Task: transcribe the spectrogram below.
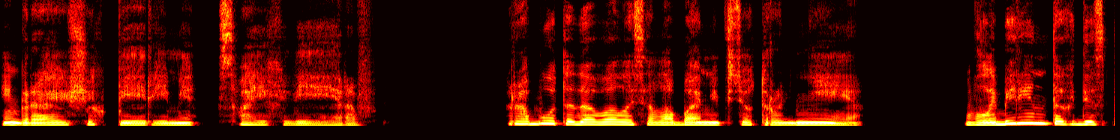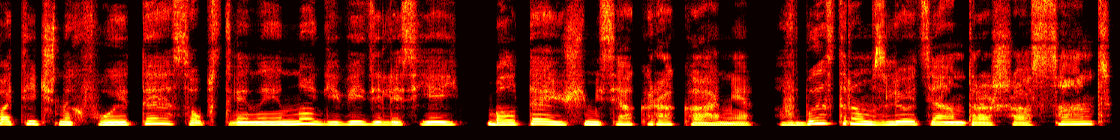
играющих перьями своих вееров. Работа давалась Алабаме все труднее. В лабиринтах деспотичных фуэте собственные ноги виделись ей болтающимися окороками. В быстром взлете антраша Сант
